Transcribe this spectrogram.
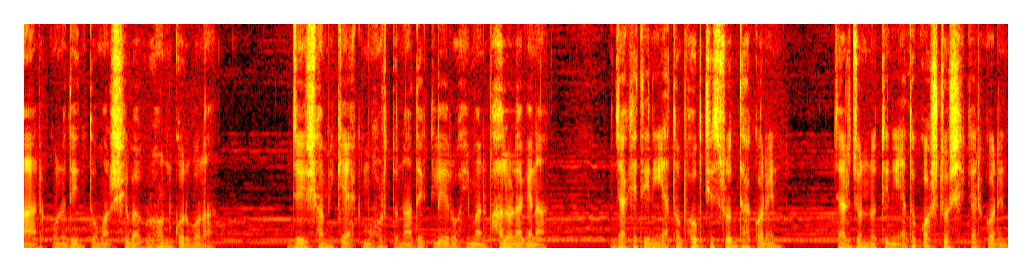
আর কোনোদিন তোমার সেবা গ্রহণ করব না। যে স্বামীকে এক মুহূর্ত না দেখলে রহিমার ভালো লাগে না। যাকে তিনি এত ভক্তি শ্রদ্ধা করেন, যার জন্য তিনি এত কষ্ট স্বীকার করেন,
